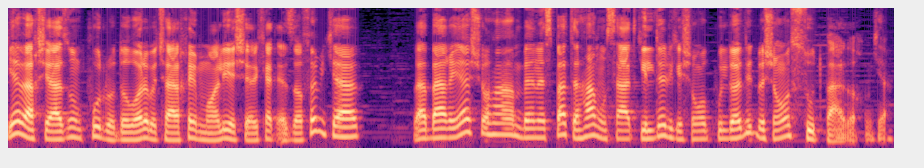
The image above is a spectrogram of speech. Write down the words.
یه بخشی از اون پول رو دوباره به چرخه مالی شرکت اضافه می‌کرد و بقیهش رو هم به نسبت همون 100 گیلدری که شما پول دادید به شما سود پرداخت می‌کرد.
